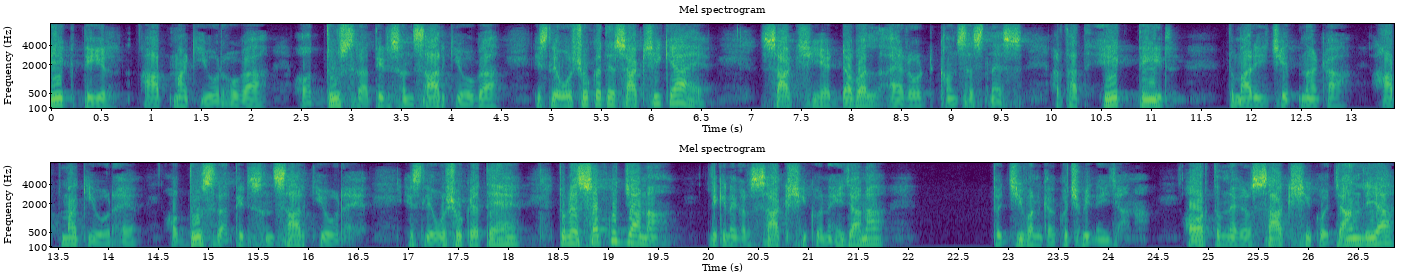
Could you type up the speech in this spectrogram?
एक तीर आत्मा की ओर होगा और दूसरा तीर संसार की होगा। इसलिए ओशो कहते साक्षी क्या है? साक्षी है डबल एरोड कॉन्सियसनेस अर्थात एक तीर तुम्हारी चेतना का आत्मा की ओर है और दूसरा तीर संसार की ओर है। इसलिए ओशो कहते हैं, तुमने सब कुछ जाना, लेकिन अगर साक्षी को नहीं जाना तो जीवन का कुछ भी नहीं जाना। और तुमने अगर साक्षी को जान लिया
